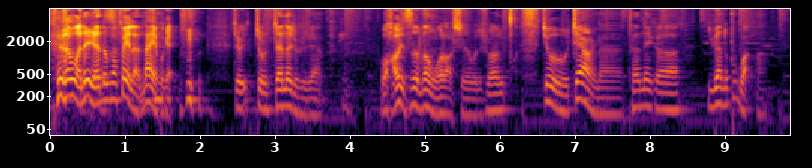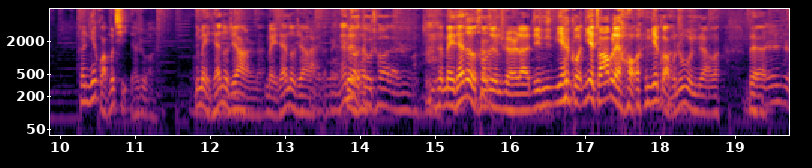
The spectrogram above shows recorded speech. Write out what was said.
说 我那人都快废了，那也不给，就就是真的就是这样。我好几次问我老师，我就说就这样呢，他那个医院都不管吗？他说你也管不起呀，主要你每天都这样的，每天都这样的。每天都有丢车的是吗？每天都有偷自行车的，你你你也管你也抓不了，你也管不住，你知道吗？对，真是。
